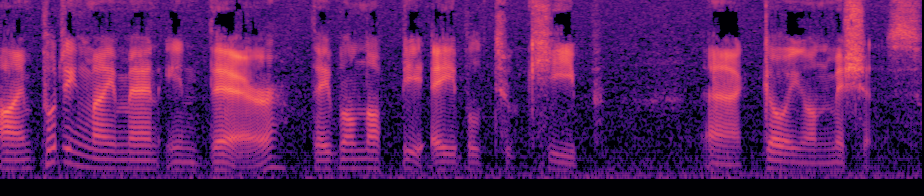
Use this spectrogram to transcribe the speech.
I'm putting my men in there, they will not be able to keep uh, going on missions.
